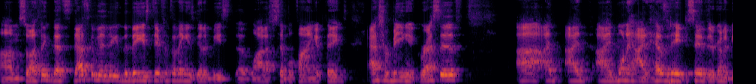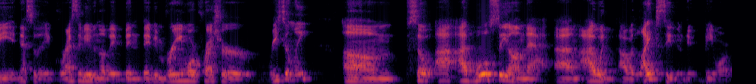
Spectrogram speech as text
Um, so I think that's that's going to be the, biggest difference. I think is going to be a lot of simplifying of things. As for being aggressive, I I I want to I'd hesitate to say they're going to be necessarily aggressive, even though they've been they've been bringing more pressure recently. Um, so I, I will see on that. Um, I would I would like to see them do, be more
